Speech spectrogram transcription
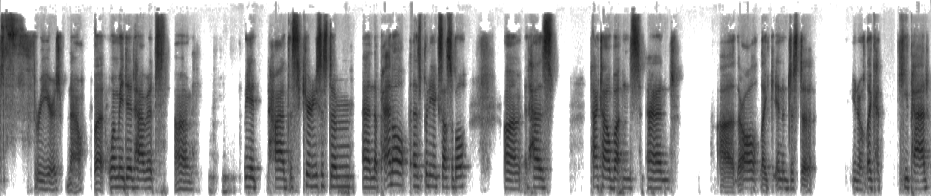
three years now. But when we did have it, um, we had had the security system, and the panel is pretty accessible. Uh, it has tactile buttons, and uh, they're all like in just a, you know, like a keypad.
